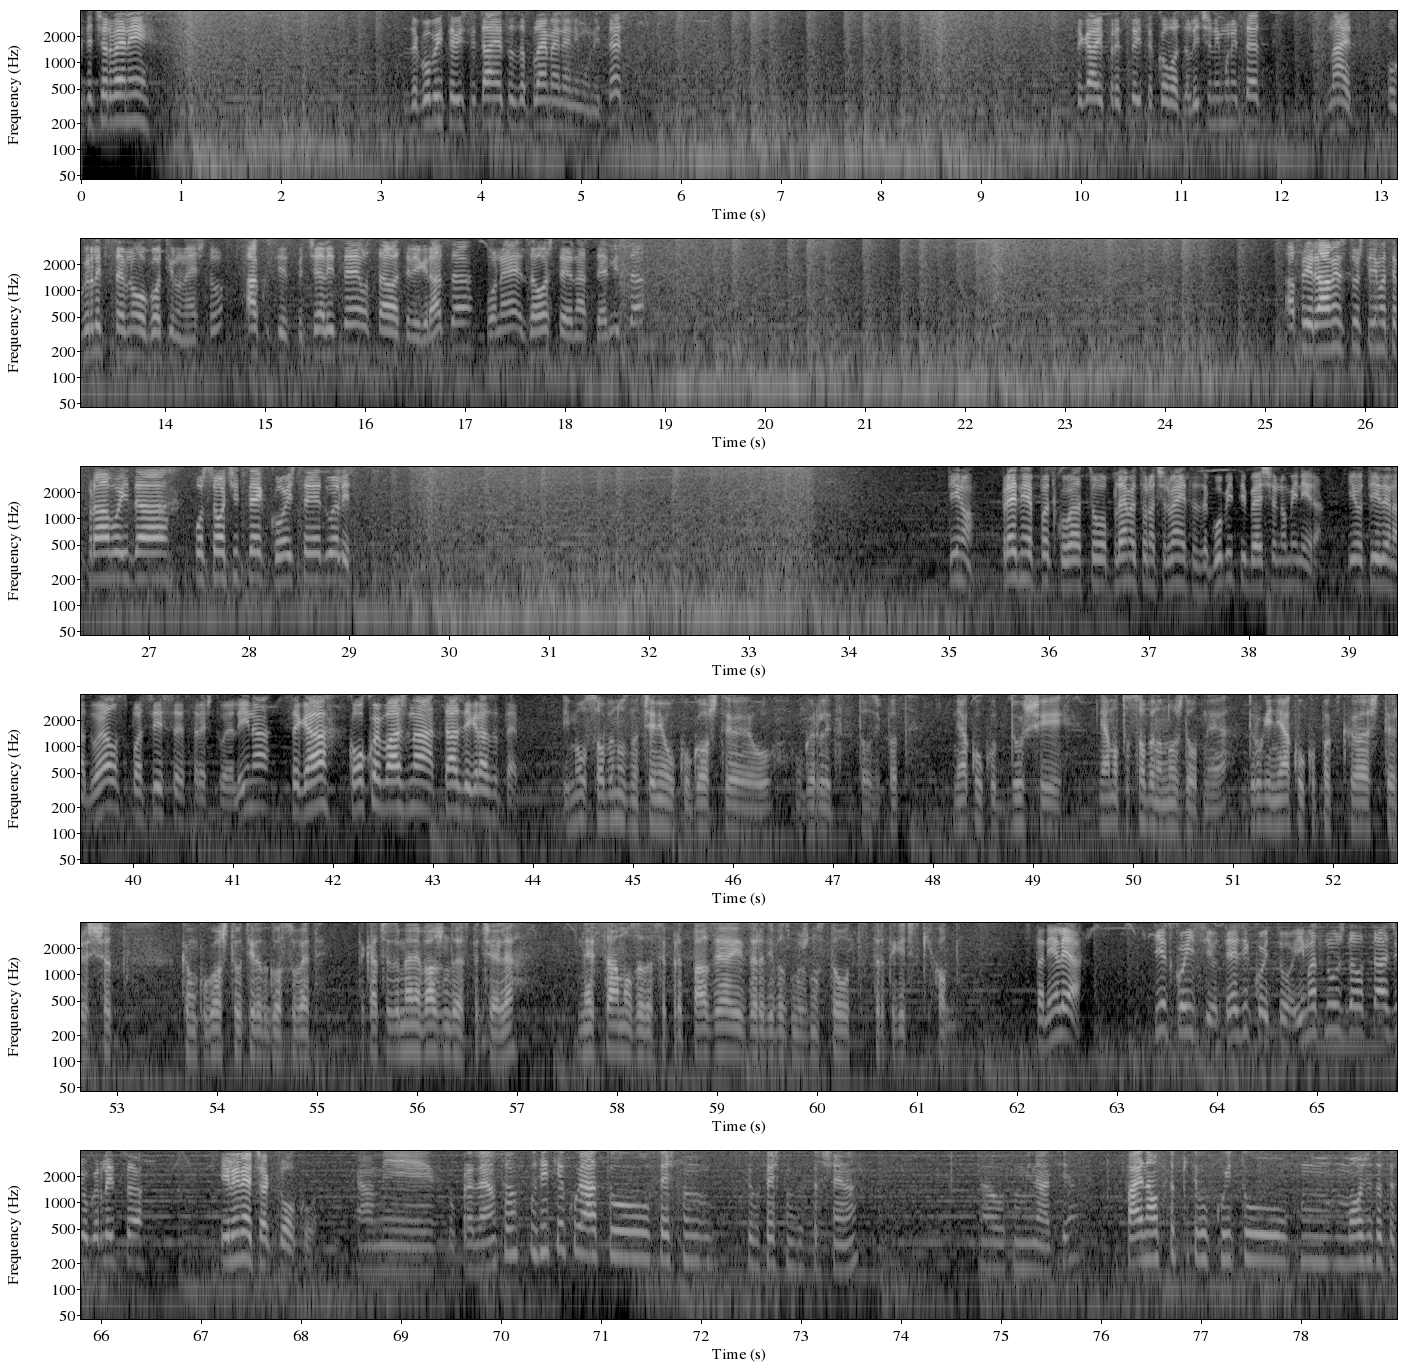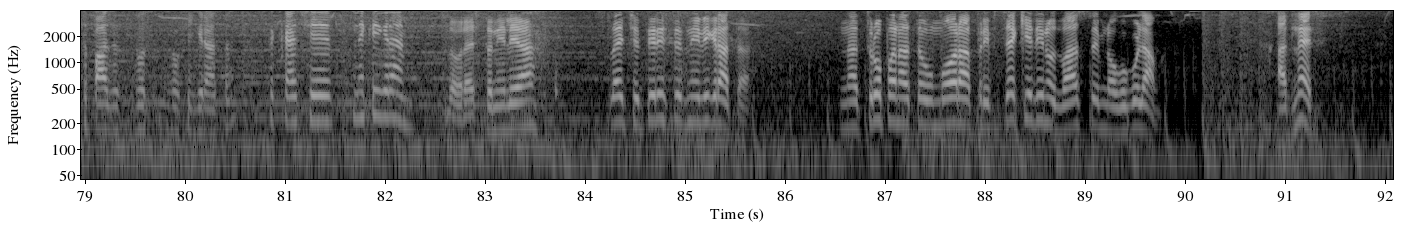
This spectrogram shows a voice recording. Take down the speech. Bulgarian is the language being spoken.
Здравейте, червени! Загубихте в изпитанието за племенен имунитет. Сега ви предстои такова за личен имунитет. Знаете, огърлицата е много готино нещо. Ако си я спечелите, оставате в играта, поне за още една седмица. А при равенство ще имате право и да посочите кой ще е дуелист. Тино, предния път, когато племето на червените загуби, ти беше номиниран. И отиде на дуел, спаси се срещу Елина. Сега, колко е важна тази игра за теб? Има особено значение у кого ще е огърлицата този път. Няколко души нямат особена нужда от нея. Други няколко пък ще решат към кого ще отидат гласовете. Така че за мен е важно да я спечеля. Не само за да се предпазя, и заради възможността от стратегически ход. Станилия, ти от кои си? От тези, които имат нужда от тази огърлица или не чак толкова? Ами, определено съм в позиция, която усещам, се усещам застрашена а, от номинация. Това е една от стъпките, в които може да те запазят в, в играта. Така че, нека играем. Добре, Станилия. След 40 дни в играта, натрупаната умора при всеки един от вас е много голяма. А днес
